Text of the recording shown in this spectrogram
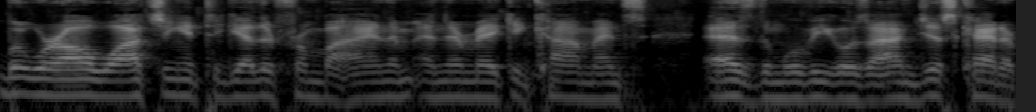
but we're all watching it together from behind them, and they're making comments as the movie goes on, just kind of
